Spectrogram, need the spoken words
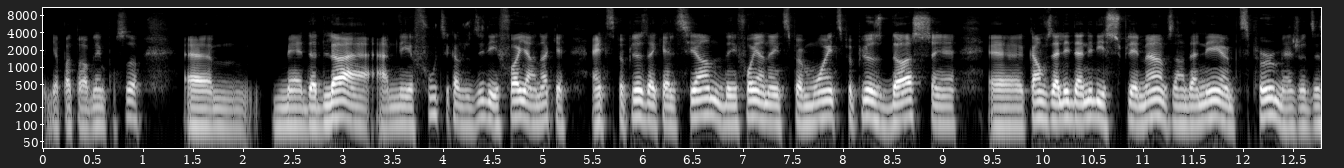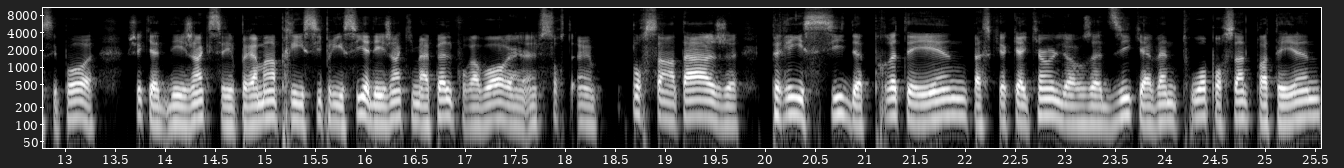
il n'y a pas de problème pour ça. Euh, mais de là à, amener fou, comme je vous dis, des fois, il y en a qui un petit peu plus de calcium, des fois, il y en a un petit peu moins, un petit peu plus d'os. Euh, euh, quand vous allez donner des suppléments, vous en donnez un petit peu, mais je veux dire, c'est pas. Je sais qu'il y a des gens qui c'est vraiment précis, précis. Il y a des gens qui m'appellent pour avoir un, un pourcentage précis de protéines parce que quelqu'un leur a dit qu'il y a 23% de protéines.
